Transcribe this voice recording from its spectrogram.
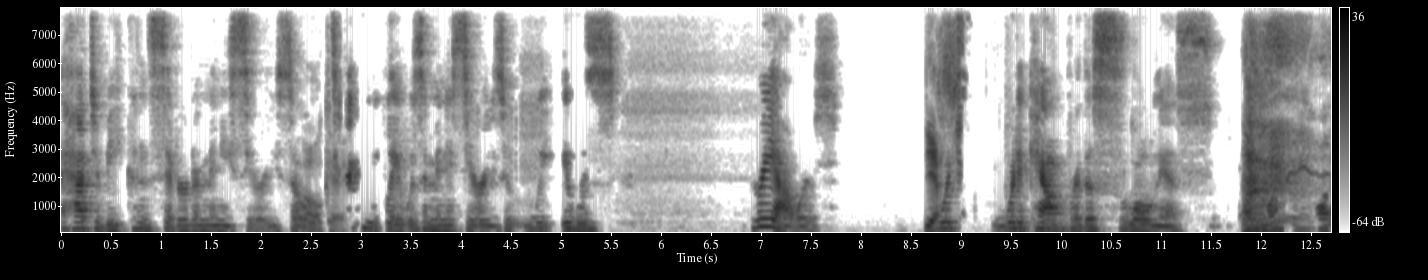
had to be considered a mini series. So okay. technically, it was a mini series. We it was three hours Yes. which would account for the slowness among other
